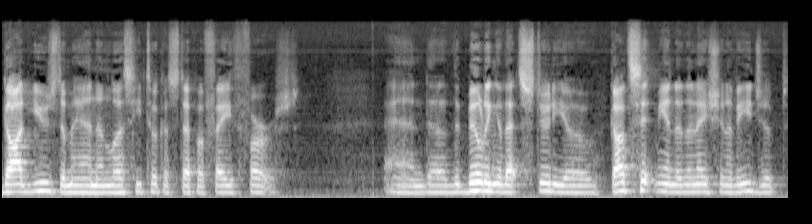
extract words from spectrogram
God used a man unless he took a step of faith first. And uh, the building of that studio, God sent me into the nation of Egypt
